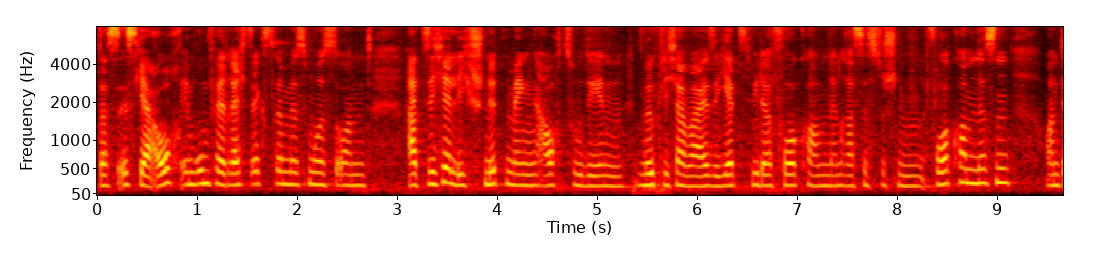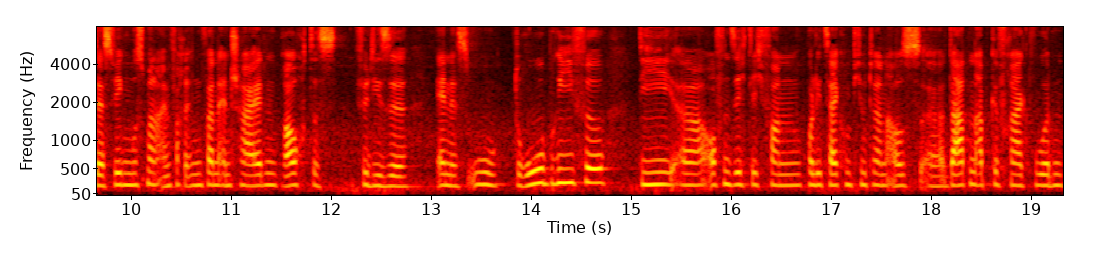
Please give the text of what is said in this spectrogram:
Das ist ja auch im Umfeld Rechtsextremismus und hat sicherlich Schnittmengen auch zu den möglicherweise jetzt wieder vorkommenden rassistischen Vorkommnissen. Und deswegen muss man einfach irgendwann entscheiden, braucht es für diese NSU-Drohbriefe, die äh, offensichtlich von Polizeicomputern aus äh, Daten abgefragt wurden,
